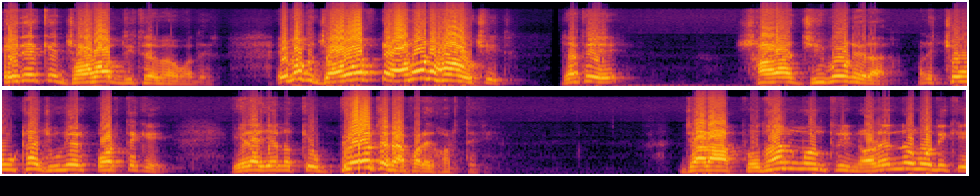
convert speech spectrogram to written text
এদেরকে জবাব দিতে হবে আমাদের। এবং জবাবটা এমন হওয়া উচিত যাতে সারা জীবন এরা মানে চৌঠা জুনের পর থেকে এরা যেন কেউ বেরোতে না পারে ঘর থেকে। যারা প্রধানমন্ত্রী নরেন্দ্র মোদীকে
